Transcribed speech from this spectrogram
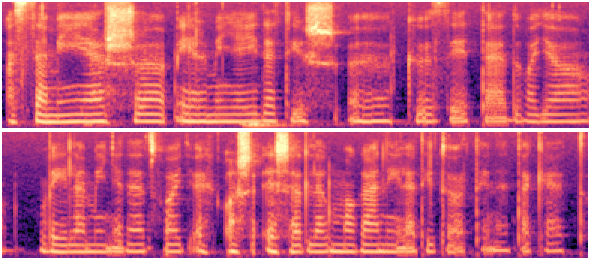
a személyes élményeidet is közzéted, vagy a véleményedet, vagy e-, esetleg magánéleti történeteket?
